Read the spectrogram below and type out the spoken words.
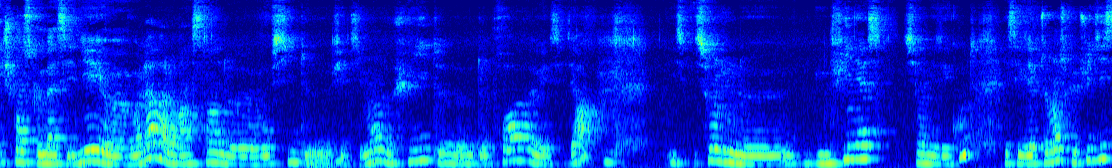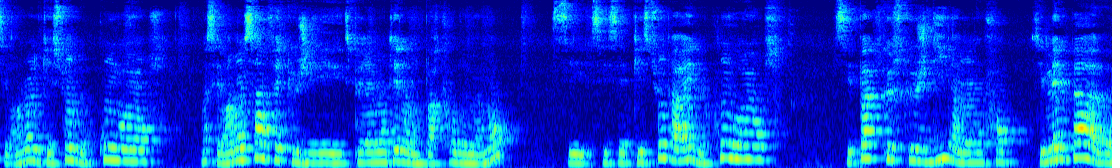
Et je pense que bah, c'est lié euh, voilà, à leur instinct de, aussi de, effectivement, de fuite, de, proie, etc ils sont d'une finesse si on les écoute. Et c'est exactement ce que tu dis, c'est vraiment une question de congruence. Moi, c'est vraiment ça en fait que j'ai expérimenté dans mon parcours de maman. C'est cette question pareil de congruence. C'est pas que ce que je dis à mon enfant. C'est même pas euh,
